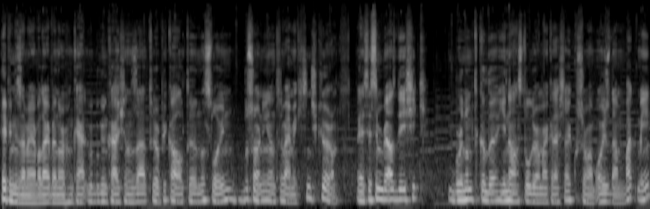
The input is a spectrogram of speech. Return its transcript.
Hepinize merhabalar ben Orhun Kayal ve bugün karşınıza Tropik 6 nasıl oyun bu sorunun yanıtını vermek için çıkıyorum. Ve sesim biraz değişik, burnum tıkalı, yine hasta oluyorum arkadaşlar kusura bakmayın o yüzden bakmayın.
